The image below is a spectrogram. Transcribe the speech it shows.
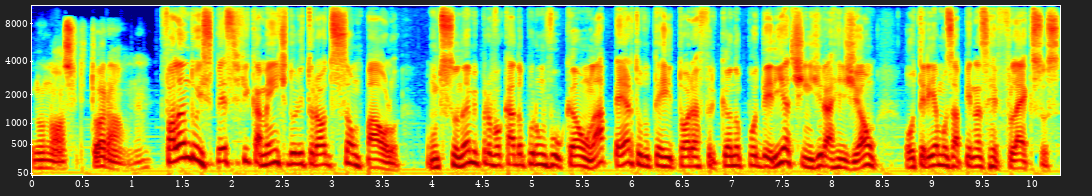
no nosso litoral. Né? Falando especificamente do litoral de São Paulo, um tsunami provocado por um vulcão lá perto do território africano poderia atingir a região ou teríamos apenas reflexos?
